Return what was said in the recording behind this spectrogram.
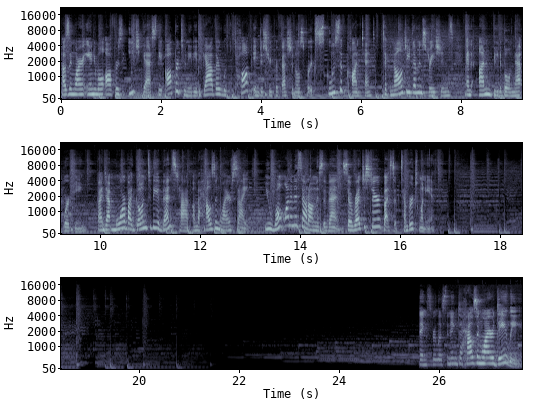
HousingWire Annual offers each guest the opportunity to gather with top industry professionals for exclusive content, technology demonstrations, and unbeatable networking. Find out more by going to the Events tab on the HousingWire site. You won't want to miss out on this event, so register by September 20th. Thanks for listening to HousingWire Daily.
